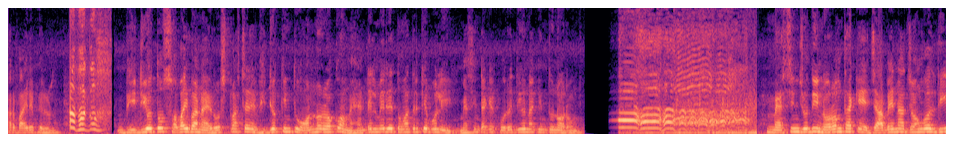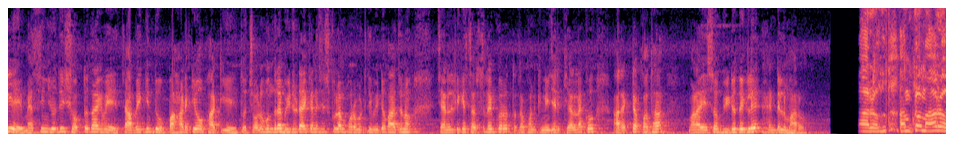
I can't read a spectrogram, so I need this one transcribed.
আর বাইরে ফেলো না। ভিডিও তো সবাই বানায় রোস্ট মাস্টারের ভিডিও কিন্তু অন্য রকম হ্যান্ডেল মেরে তোমাদেরকে বলি মেশিনটাকে করে দিও না কিন্তু নরম। মেশিন যদি নরম থাকে যাবে না জঙ্গল দিয়ে মেশিন যদি শক্ত থাকবে যাবে কিন্তু পাহাড়কেও ফাটিয়ে। তো চলো বন্ধুরা ভিডিওটা এখানে শেষ করলাম। পরবর্তী ভিডিও পাওয়ার জন্য চ্যানেলটিকে সাবস্ক্রাইব করো। ততক্ষণ নিজের খেয়াল রাখো। আর একটা কথা মানে এসব ভিডিও দেখলে হ্যান্ডেল মারো। मारो हमको मारो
